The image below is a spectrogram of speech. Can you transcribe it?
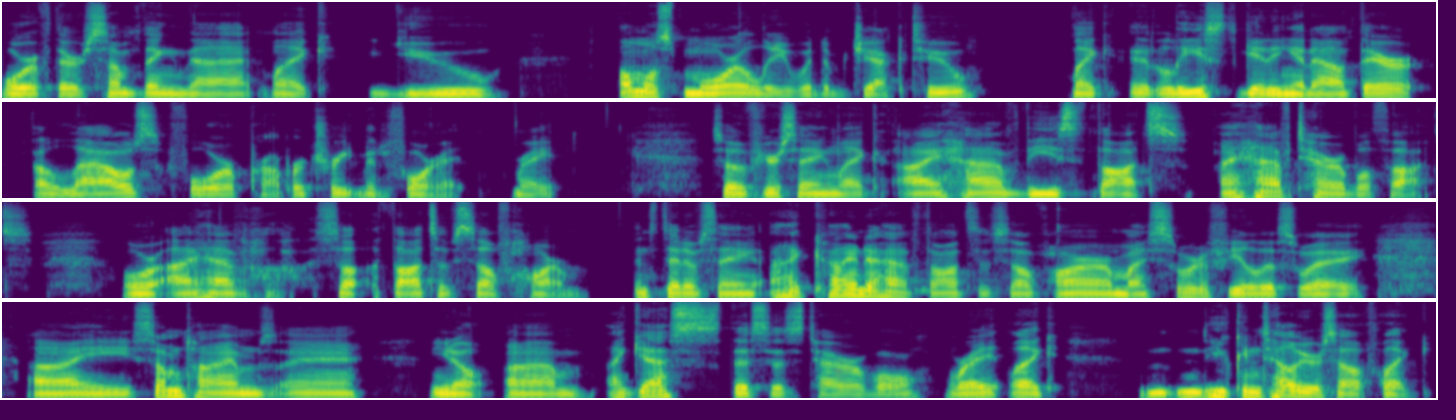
or if there's something that like you almost morally would object to, like at least getting it out there allows for proper treatment for it, right? So if you're saying like I have these thoughts, I have terrible thoughts or I have thoughts of self-harm, instead of saying I kind of have thoughts of self-harm, I sort of feel this way. I sometimes eh, you know, um, I guess this is terrible, right? Like you can tell yourself, like,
